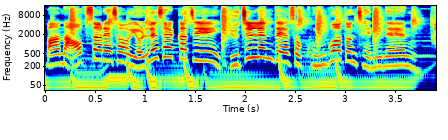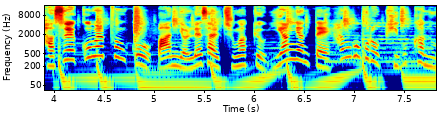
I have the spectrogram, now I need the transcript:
만 9살에서 14살까지 뉴질랜드에서 공부하던 제니는 가수의 꿈을 품고 만 14살 중학교 2학년 때 한국으로 귀국한 후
